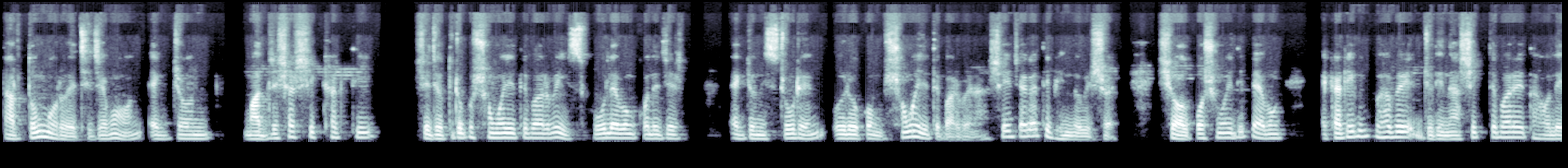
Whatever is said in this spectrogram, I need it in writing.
তারতম্য রয়েছে। যেমন একজন মাদ্রাসার শিক্ষার্থী সে যতটুকু সময় দিতে পারবে, স্কুল এবং কলেজের একজন স্টুডেন্ট ওই রকম সময় দিতে পারবে না। সেই জায়গাতে ভিন্ন বিষয়। সে অল্প সময় দিবে এবং একাডেমিকভাবে যদি না শিখতে পারে তাহলে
